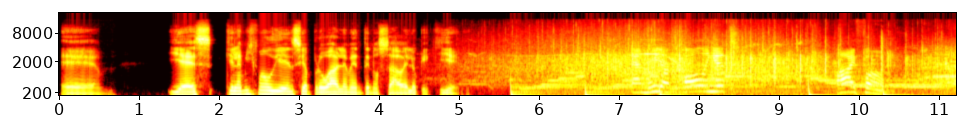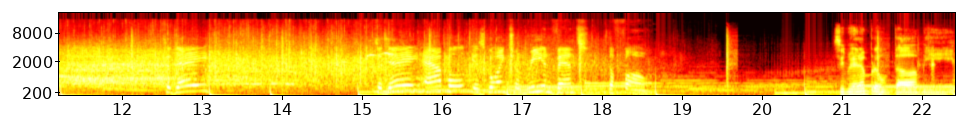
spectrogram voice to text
Eh, y es que la misma audiencia probablemente no sabe lo que quiere. And we are calling it iPhone. Today, today Apple is going to reinvent the phone. Si me hubieran preguntado a mí,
